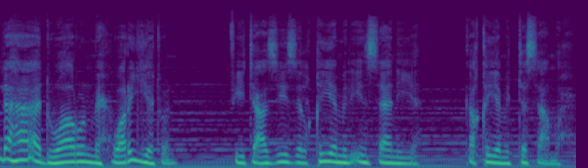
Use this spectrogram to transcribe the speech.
لها أدوار محورية في تعزيز القيم الإنسانية كقيم التسامح.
